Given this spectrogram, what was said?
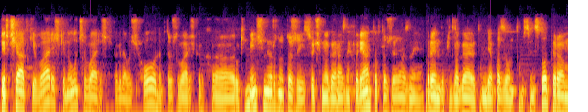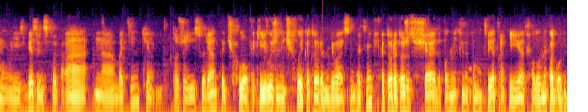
Перчатки, варежки, но лучше варежки, когда очень холодно, потому что в варежках э, руки меньше мерзнут, тоже есть очень много разных вариантов, тоже разные бренды предлагают там диапазон там с винстопером, есть без винстопера. А на ботинке тоже есть варианты чехлов, такие лыжные чехлы, которые надеваются на ботинки, которые тоже защищают дополнительно там от ветра и от холодной погоды.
